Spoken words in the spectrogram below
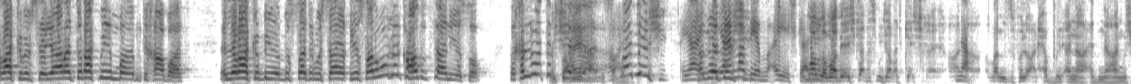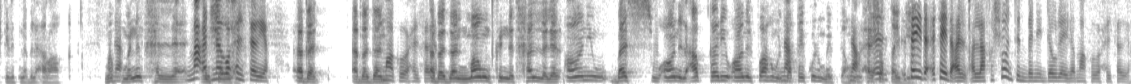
راكب بسيارة أنتم راكبين انتخابات اللي راكب بالصدر والسائق يصل ولا هذا الثاني يصل فخلوها تمشي صحيح، لا، صحيح. ما أبي شيء يعني خلوها يعني ما تمشي. بي أي إشكال والله ما أبي إشكال بس مجرد كشخه نعم. رمز فلان حب الأنا عندنا هاي مشكلتنا بالعراق ما نعم. ممكن نتخلى ما عن عندنا. روح الفريق أبد ابدا ماكو روح الفريق. ابدا ما ممكن نتخلى لأن أني بس واني العبقري واني الفاهم والباقي كلهم ما يفتهمون نعم الحياة الطيبين سيد سيد علي العلاقه شلون تنبني الدولة اذا ماكو روح الفريق؟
